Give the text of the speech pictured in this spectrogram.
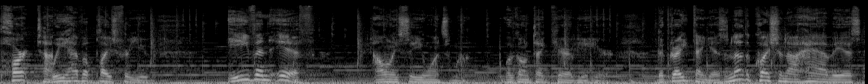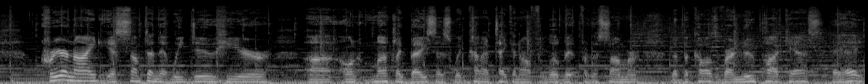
part time. We have a place for you. Even if I only see you once a month, we're going to take care of you here. The great thing is, another question I have is career night is something that we do here uh, on a monthly basis. We've kind of taken off a little bit for the summer, but because of our new podcast, hey, hey,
